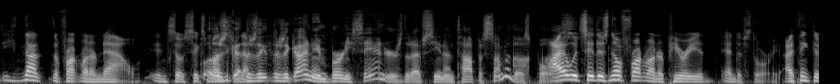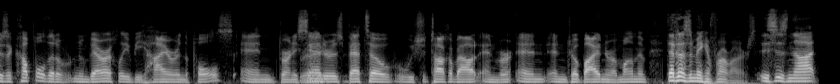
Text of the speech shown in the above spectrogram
He's not the front runner now, and so six Well, there's, months. a guy, now- there's, a, there's a guy named Bernie Sanders that I've seen on top of some of those polls. I would say there's no front runner. Period. End of story. I think there's a couple that'll numerically be higher in the polls, and Bernie Sanders, Beto, who we should talk about, and and and Joe Biden are among them. That doesn't make them front runners. This is not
